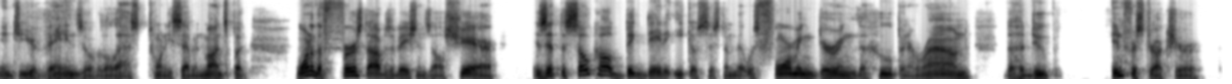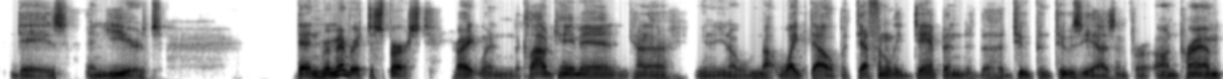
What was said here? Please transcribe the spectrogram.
into your veins over the last 27 months. But one of the first observations I'll share is that the so-called big data ecosystem that was forming during the hoop and around the Hadoop infrastructure days and years then remember it dispersed, right? When the cloud came in and kind of, you know, you know, not wiped out, but definitely dampened the Hadoop enthusiasm for on-prem,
